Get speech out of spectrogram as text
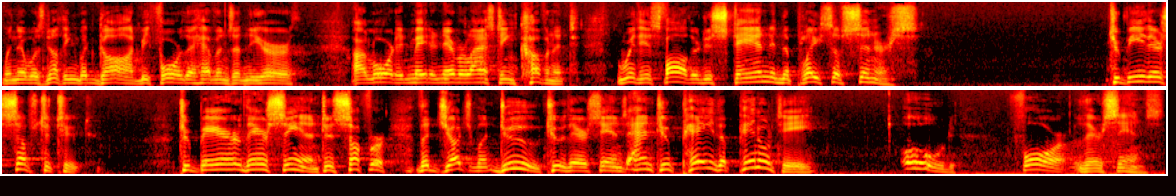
when there was nothing but God before the heavens and the earth. Our Lord had made an everlasting covenant with His Father to stand in the place of sinners, to be their substitute, to bear their sin, to suffer the judgment due to their sins, and to pay the penalty owed for their sins.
